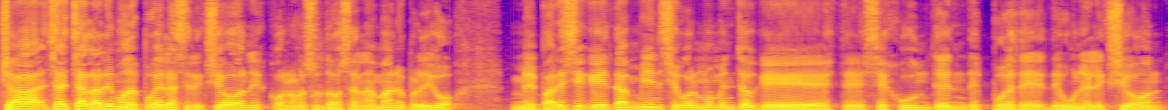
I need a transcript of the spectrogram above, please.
Ya, ya charlaremos después de las elecciones con los resultados en la mano, pero digo, me parece que también llegó el momento que este, se junten después de, una elección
